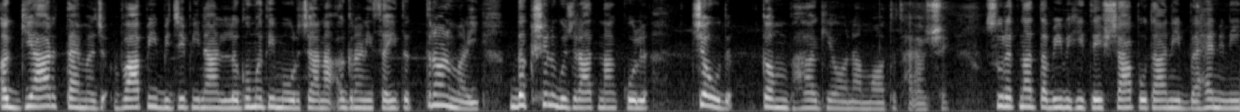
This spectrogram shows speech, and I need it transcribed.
અગિયાર તેમજ વાપી બીજેપીના લઘુમતી મોરચાના અગ્રણી સહિત ત્રણ મળી. દક્ષિણ ગુજરાતના કુલ ચૌદ કમભાગ્યોના મોત થયા છે સુરતના તબીબ હિતેશ શાહ પોતાની બહેનની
